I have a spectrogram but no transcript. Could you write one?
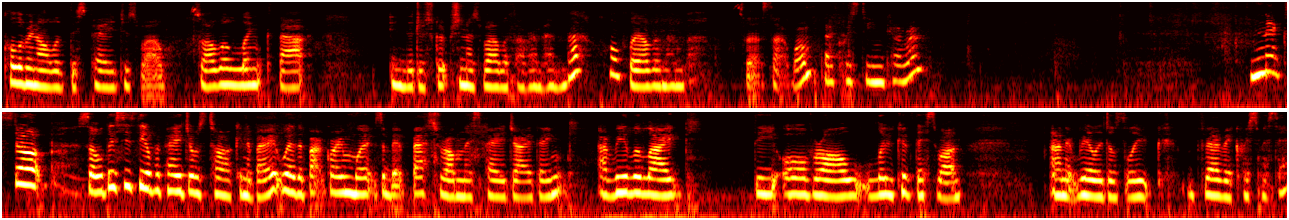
colouring all of this page as well. So I will link that in the description as well if I remember. Hopefully I'll remember. So that's that one by Christine Cameron. Next up so this is the other page I was talking about where the background works a bit better on this page I think. I really like the overall look of this one. And it really does look very Christmassy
